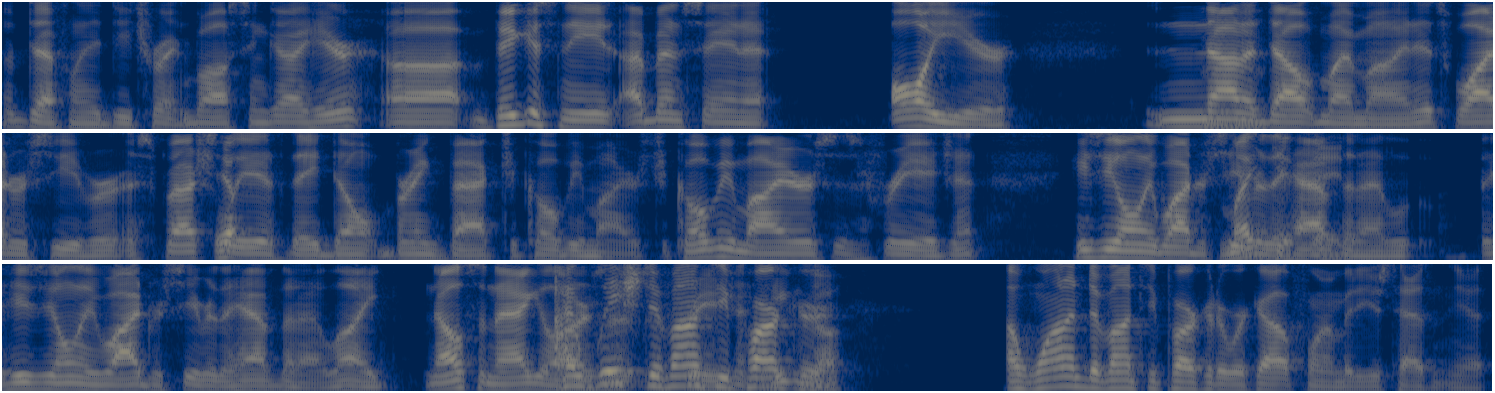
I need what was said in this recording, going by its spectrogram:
I'm definitely a Detroit and Boston guy here. Uh, biggest need, I've been saying it all year. Not a doubt in my mind. It's wide receiver, especially if they don't bring back Jakobi Meyers. Jakobi Meyers is a free agent. He's the only wide receiver they have paid. that I. He's the only wide receiver they have that I like. Nelson Agholor. I is wish DeVante agent. He can Parker. I wanted DeVante Parker to work out for him, but he just hasn't yet.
